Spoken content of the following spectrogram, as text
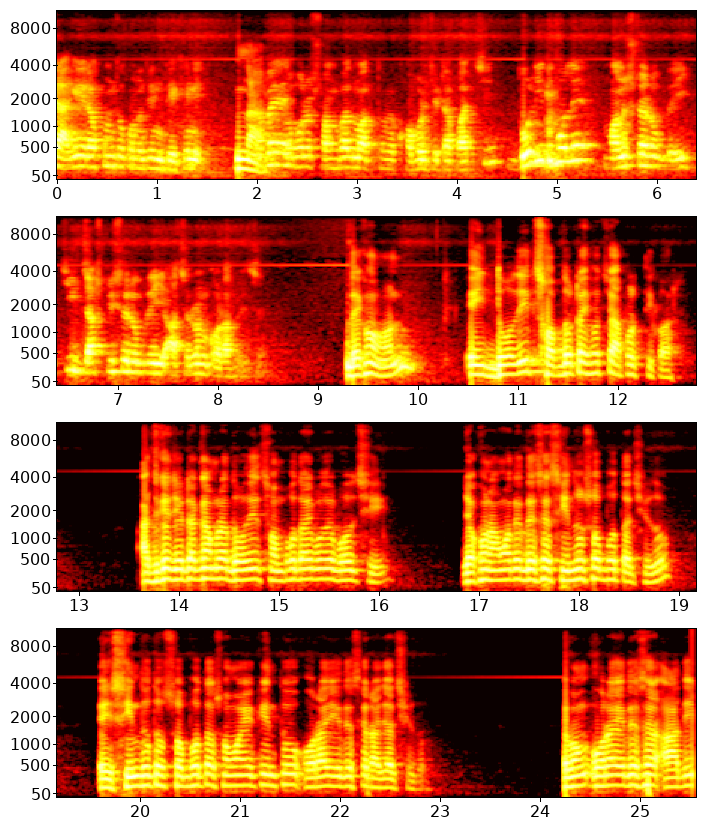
এর আগে এরকম তো কোনোদিন দেখিনি। না। তবে বড় সংবাদ মাধ্যমে খবর যেটা পাচ্ছি দলিত বলে মানুষটার উপরে এই চিফ জাস্টিসের উপরে এই আচরণ করা হয়েছে। দেখুন, এই দলিত শব্দটাই হচ্ছে আপত্তিকর। আজকে যেটাকে আমরা দলিত সম্প্রদায় বলে বলছি, যখন আমাদের দেশে সিন্ধু সভ্যতা ছিল, এই সিন্ধু তো সভ্যতার সময়ে কিন্তু ওরাই এদেশের রাজা ছিল এবং ওরা এদেশের আদি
